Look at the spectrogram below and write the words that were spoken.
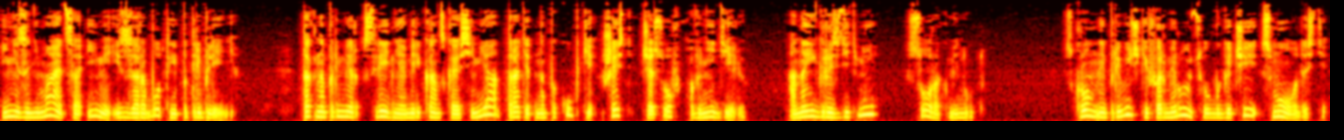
и не занимается ими из-за работы и потребления. Так, например, средняя американская семья тратит на покупки 6 часов в неделю, а на игры с детьми 40 минут. Скромные привычки формируются у богачей с молодости,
